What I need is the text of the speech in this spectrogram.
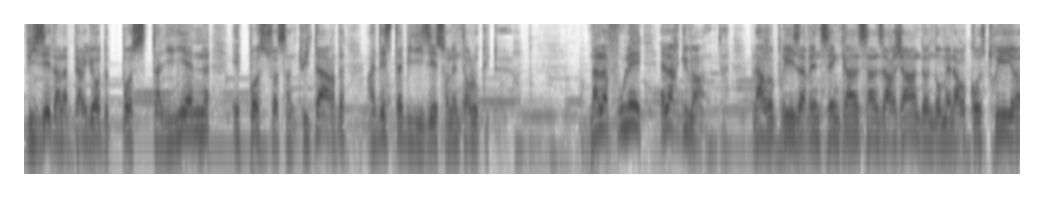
visait dans la période post-stalinienne et post-68 arde à déstabiliser son interlocuteur. Dans la foulée, elle argumente. La reprise à 25 ans sans argent d'un domaine à reconstruire,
